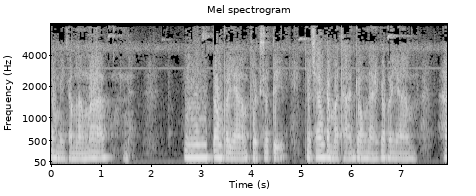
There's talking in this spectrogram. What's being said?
ต้องมีกำลังมากต้องพยายามฝึกสติ จะใช้กรรมฐานกองไหนก็พยายามให้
